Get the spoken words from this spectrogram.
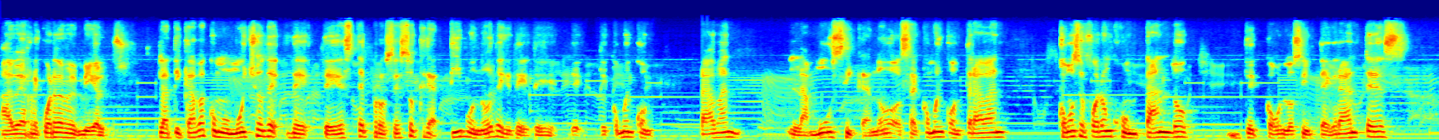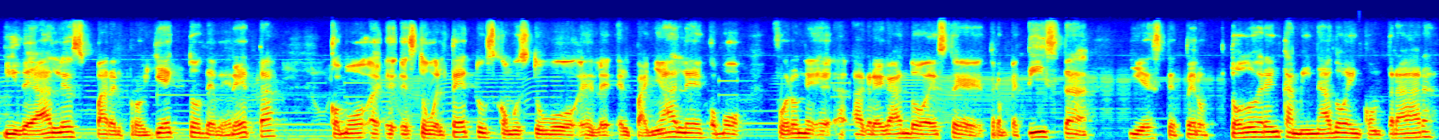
A ver, recuérdame Miguel, platicaba como mucho de, de, este proceso creativo, ¿no? De, de, cómo encontraban la música, ¿no? O sea, cómo encontraban, cómo se fueron juntando con los integrantes ideales para el proyecto de Beretta cómo eh, eh, estuvo el Tetus, cómo estuvo el, Pañale, cómo fueron eh, agregando a este trompetista y este, pero todo era encaminado a encontrar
